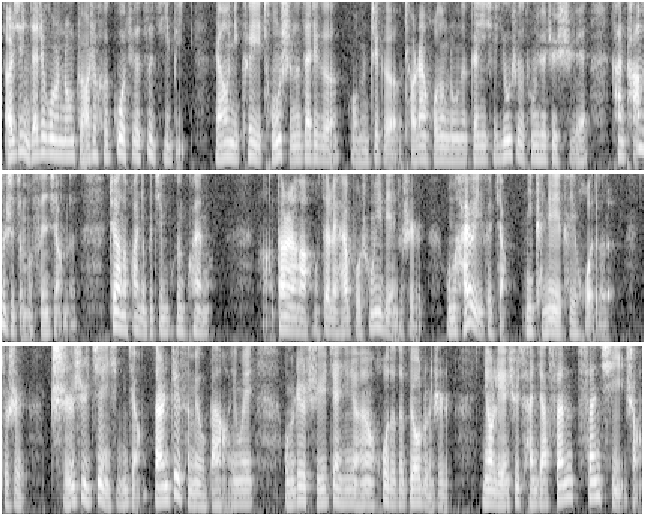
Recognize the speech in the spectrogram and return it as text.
而且你在这个过程中，主要是和过去的自己比，然后你可以同时呢，在这个我们这个挑战活动中呢，跟一些优秀的同学去学，看他们是怎么分享的。这样的话，你不进步更快吗？啊，当然哈，我这里还要补充一点，就是我们还有一个奖，你肯定也可以获得的，就是持续践行奖。当然这次没有颁啊，因为我们这个持续践行奖要获得的标准是，你要连续参加三三期以上，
